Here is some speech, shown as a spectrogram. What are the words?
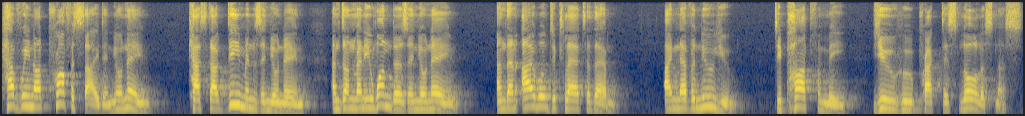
have we not prophesied in your name, cast out demons in your name, and done many wonders in your name? And then I will declare to them, I never knew you. Depart from me, you who practice lawlessness.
